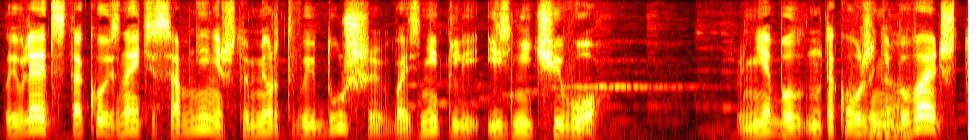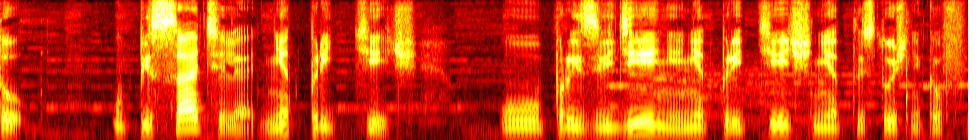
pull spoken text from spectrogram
Появляется такое, знаете, сомнение, что мертвые души возникли из ничего. Не был, ну такого же да. не бывает, что у писателя нет предтеч, у произведения нет предтеч, нет источников,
